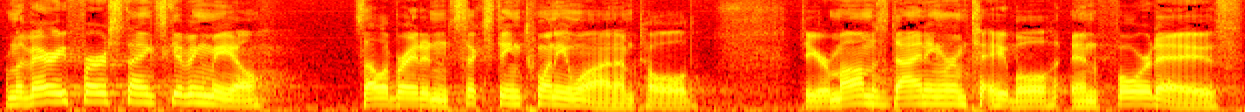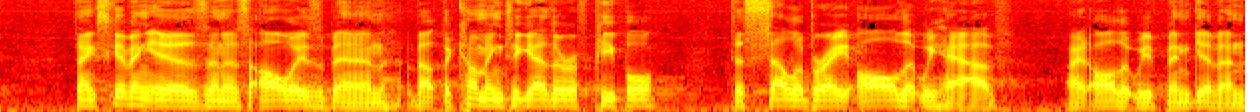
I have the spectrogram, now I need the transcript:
from the very first Thanksgiving meal, celebrated in 1621, I'm told, to your mom's dining room table in four days, Thanksgiving is and has always been about the coming together of people to celebrate all that we have, right? All that we've been given.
